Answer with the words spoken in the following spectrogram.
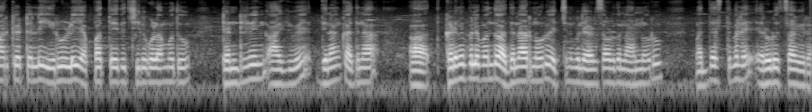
ಮಾರ್ಕೆಟಲ್ಲಿ ಈರುಳ್ಳಿ ಎಪ್ಪತ್ತೈದು ಚೀಲಗಳೆಂಬುದು ಟೆಂಡರಿಂಗ್ ಆಗಿವೆ. ದಿನಾಂಕ ಹದಿನಾ ಕಡಿಮೆ ಬೆಲೆ ಬಂದು ಹದಿನಾರು ನೂರು ಹೆಚ್ಚಿನ ಬೆಲೆ ಎರಡು ಸಾವಿರದ ನಾನ್ನೂರು. ಮಧ್ಯಸ್ಥ ಬೆಲೆ ಎರಡು ಸಾವಿರ.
